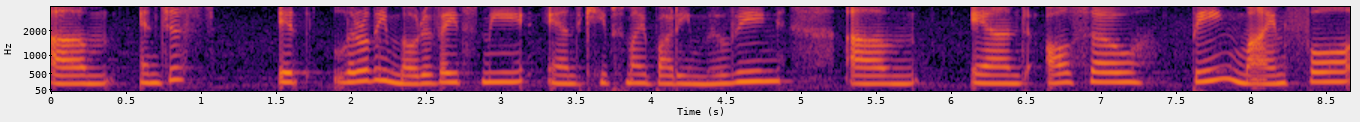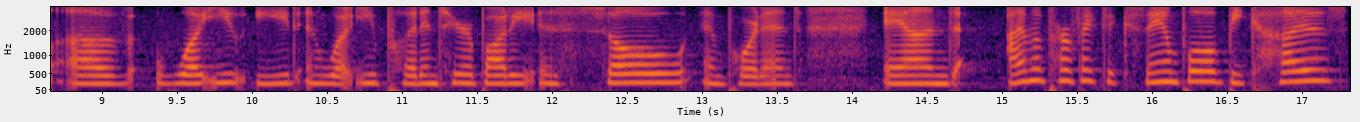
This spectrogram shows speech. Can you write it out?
Um, and just it literally motivates me and keeps my body moving. Um, and also, being mindful of what you eat and what you put into your body is so important. And I'm a perfect example because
